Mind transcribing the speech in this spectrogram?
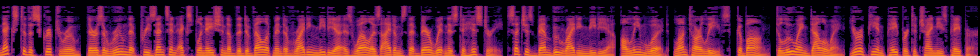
Next to the script room, there is a room that presents an explanation of the development of writing media as well as items that bear witness to history, such as bamboo writing media, alim wood, lontar leaves, gabong, daluwang dalawang, European paper to Chinese paper.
